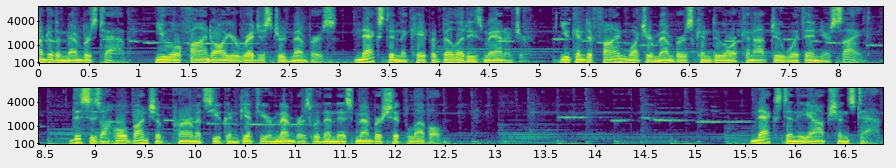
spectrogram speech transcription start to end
Under the Members tab, you will find all your registered members. Next in the Capabilities Manager, you can define what your members can do or cannot do within your site. This is a whole bunch of permits you can give to your members within this membership level. Next in the Options tab,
